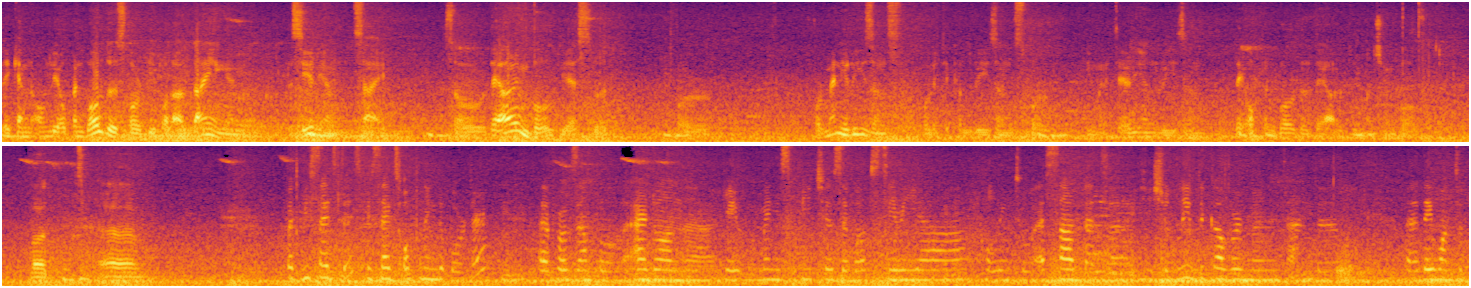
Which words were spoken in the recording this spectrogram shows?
they can only open borders for people are dying in the Syrian side. So they are involved, yes, but for for many reasons, political reasons, for humanitarian reasons, they open border. They are too much involved. But um, But besides this, besides opening the border, uh, for example, Erdogan uh, gave many speeches about Syria, calling to Assad that uh, he should leave the government, and uh, uh, they wanted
